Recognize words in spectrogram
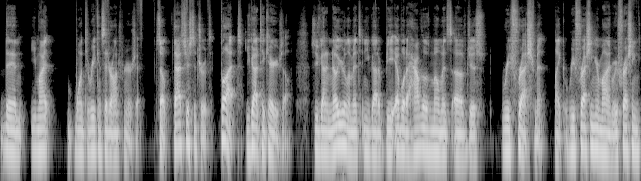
then you might want to reconsider entrepreneurship. So that's just the truth. But you got to take care of yourself. So you've got to know your limits and you've got to be able to have those moments of just refreshment, like refreshing your mind, refreshing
